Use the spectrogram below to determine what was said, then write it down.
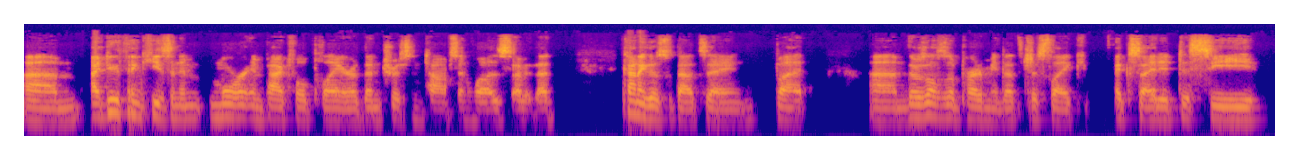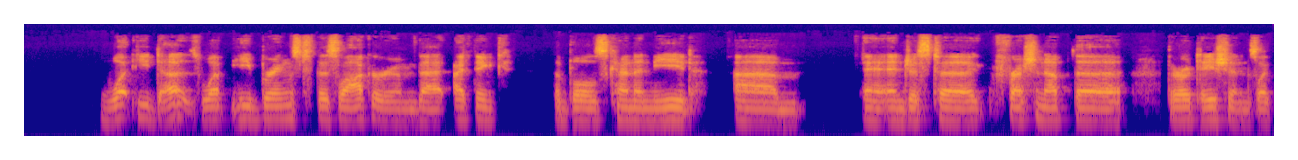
Um, I do think he's a more impactful player than Tristan Thompson was. I mean, that kind of goes without saying, but um, there's also a part of me that's just like excited to see what he does, what he brings to this locker room that I think the Bulls kind of need. Um, and, just to freshen up the the rotations, like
